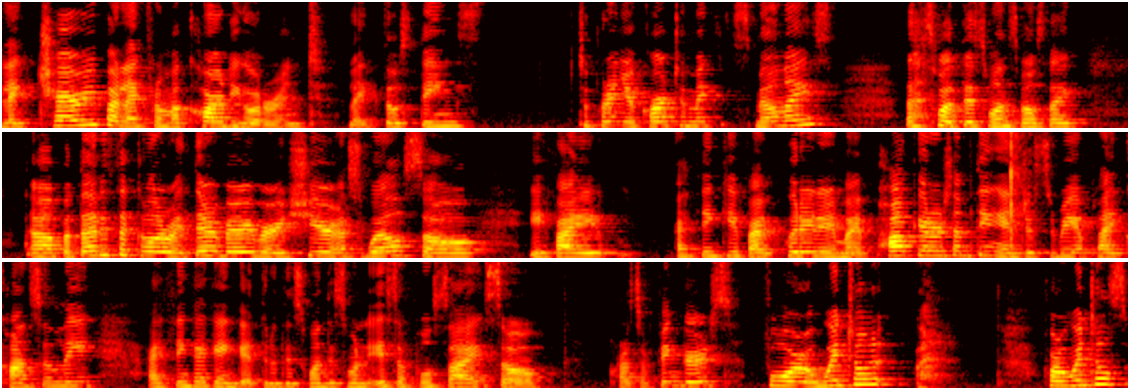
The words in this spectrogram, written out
like cherry but like from a car deodorant like those things to put in your car to make it smell nice that's what this one smells like. Uh, but that is the color right there, very, very sheer as well. So if I I think if I put it in my pocket or something and just reapply constantly, I think I can get through this one. This one is a full size, so cross our fingers. For winter, for winters,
